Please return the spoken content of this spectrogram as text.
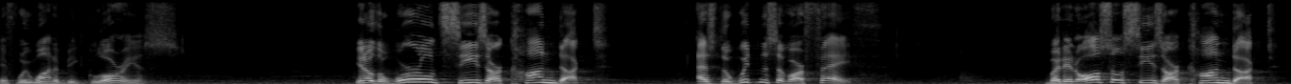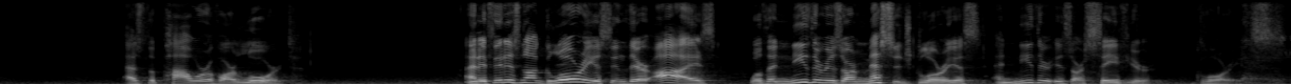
If we want to be glorious. You know, the world sees our conduct as the witness of our faith, but it also sees our conduct as the power of our Lord. And if it is not glorious in their eyes, well then neither is our message glorious and neither is our Savior glorious.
